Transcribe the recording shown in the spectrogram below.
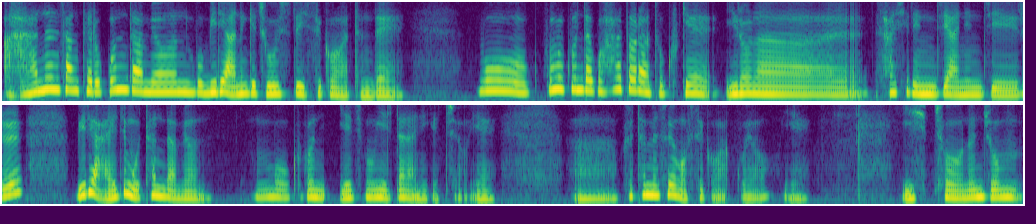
아는 상태로 꾼다면 뭐 미리 아는 게 좋을 수도 있을 것 같은데 뭐 꿈을 꾼다고 하더라도 그게 일어날 사실인지 아닌지를 미리 알지 못한다면 뭐 그건 예지몽이 일단 아니겠죠. 예. 아, 그렇다면 소용없을 것 같고요. 예. 20초는 좀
